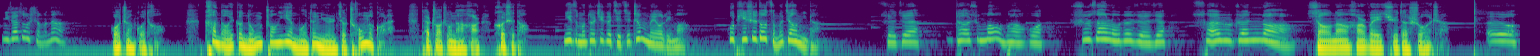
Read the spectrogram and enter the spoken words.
你在做什么呢？”我转过头，看到一个浓妆艳抹的女人就冲了过来，她抓住男孩，呵斥道：“你怎么对这个姐姐这么没有礼貌？我平时都怎么教你的？”姐姐，她是冒牌货，十三楼的姐姐才是真的。小男孩委屈地说着：“哎呦，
